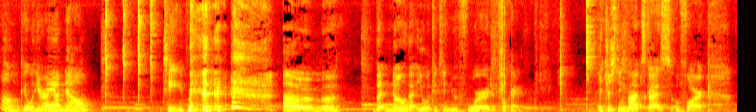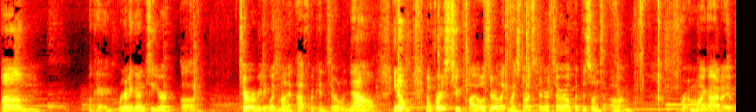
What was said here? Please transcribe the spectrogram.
huh, okay, well, here I am now. T. um, but know that you will continue forward. Okay. Interesting vibes, guys, so far. Um, okay, we're gonna go into your, uh, tarot reading with my African tarot now. You know, the first two piles, they're like my Star Spinner tarot, but this one's, um, oh my god, I,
